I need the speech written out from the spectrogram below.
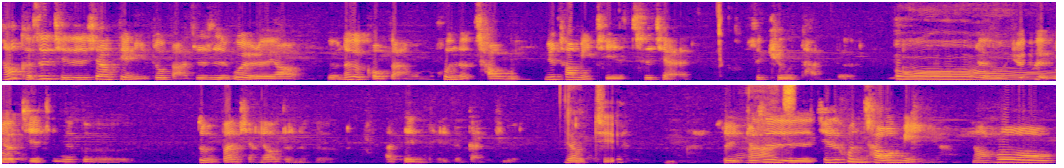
然后可是其实像店里做法，就是为了要有那个口感，我们混了糙米。因为糙米其实吃起来是 Q 弹的哦，对，我觉得会比较接近那个炖饭想要的那个 al dente 的感觉。了解，嗯，所以就是其实混糙米，然后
